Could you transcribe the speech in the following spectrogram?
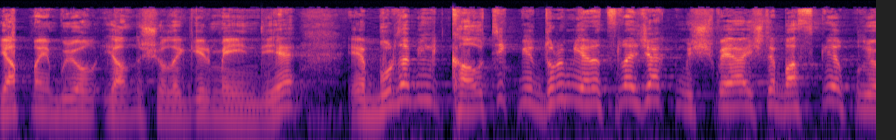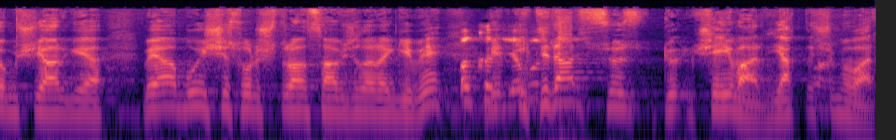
Yapmayın bu yol yanlış yola girmeyin diye. E, burada bir kaotik bir durum yaratılacakmış veya işte baskı yapılıyormuş yargıya veya bu işi soruşturan savcılara gibi Bakın bir Yavuz iktidar söz şeyi var, yaklaşımı var.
